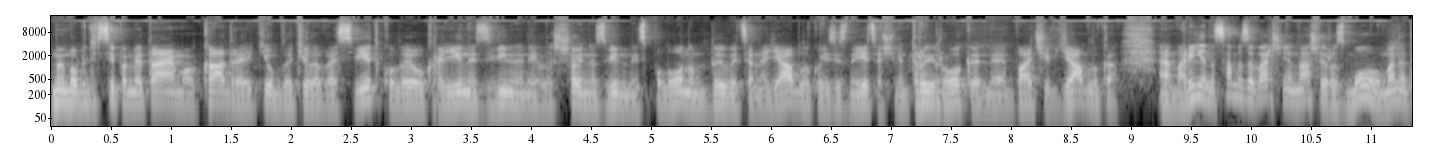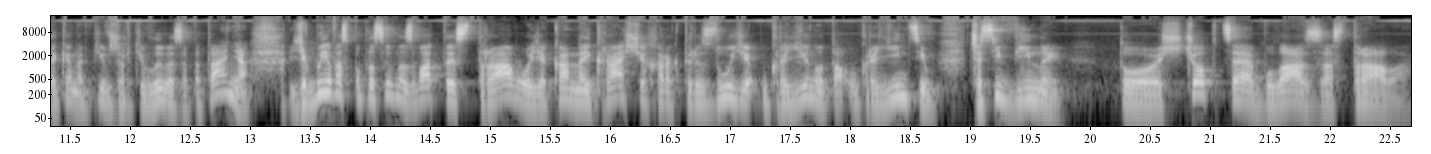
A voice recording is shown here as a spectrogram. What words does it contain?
Ми, мабуть, всі пам'ятаємо кадри, які облетіли весь світ, коли українець звільнений, лише щойно звільнений з полоном, дивиться на яблуко і зізнається, що він три роки не бачив яблука. Е, Марія, на саме завершення нашої розмови у мене таке напівжартівливе запитання. Якби я вас попросив назвати страву, яка найкраще характеризує Україну та українців часів війни, то що б це була за страва?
